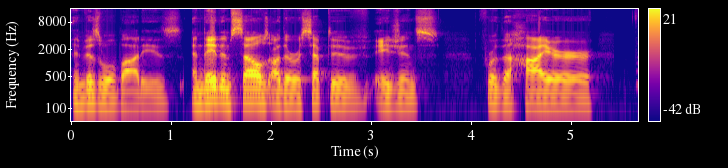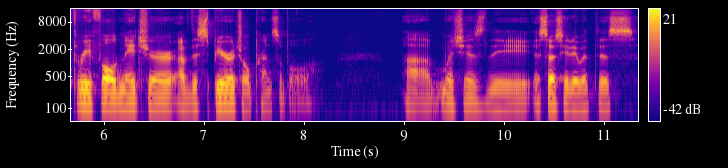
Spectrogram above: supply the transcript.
invisible bodies, and they themselves are the receptive agents for the higher threefold nature of the spiritual principle, uh, which is the associated with this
